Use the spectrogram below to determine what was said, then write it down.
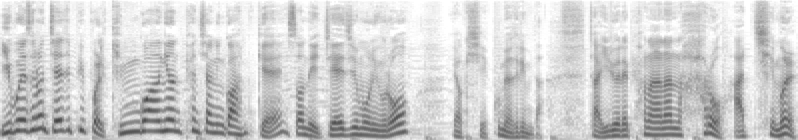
2부에서는 재즈피플 김광현 편집장님과 함께 Sunday Jazz Morning으로 역시 꾸며드립니다. 자 일요일의 편안한 하루 아침을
